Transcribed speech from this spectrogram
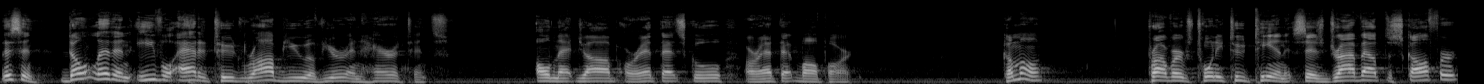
Listen, don't let an evil attitude rob you of your inheritance on that job or at that school or at that ballpark. Come on. Proverbs 22:10 it says drive out the scoffer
